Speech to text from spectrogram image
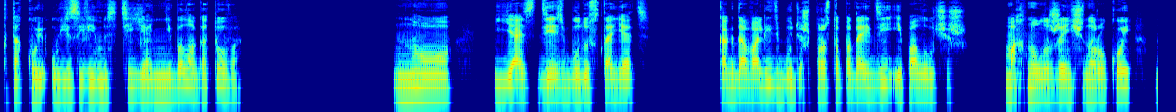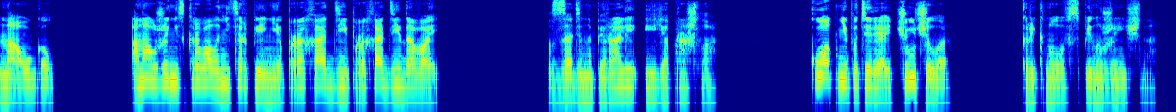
К такой уязвимости я не была готова. Но я здесь буду стоять. Когда валить будешь, просто подойди и получишь. Махнула женщина рукой на угол. Она уже не скрывала нетерпения. «Проходи, проходи давай!» Сзади напирали, и я прошла. «Кот не потеряй, чучело!» — крикнула в спину женщина.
